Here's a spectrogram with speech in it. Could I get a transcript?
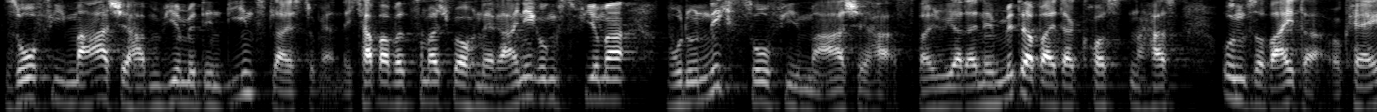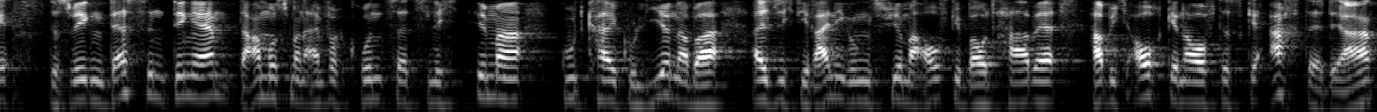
so viel Marge haben wir mit den Dienstleistungen. Ich habe aber zum Beispiel auch eine Reinigungsfirma, wo du nicht so viel Marge hast, weil du ja deine Mitarbeiterkosten hast und so weiter. Okay? Deswegen, das sind Dinge, da muss man einfach grundsätzlich immer gut kalkulieren. Aber als ich die Reinigungsfirma aufgebaut habe, habe ich auch genau auf das geachtet, ja,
